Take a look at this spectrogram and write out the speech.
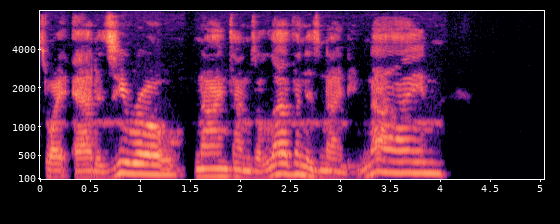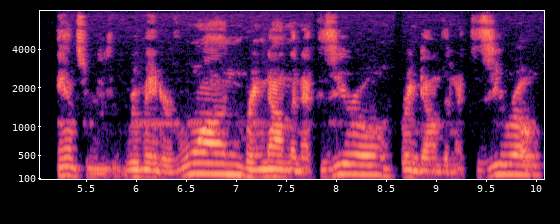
So I add a zero, nine times 11 is 99. Answer remainder of one, bring down the next zero, bring down the next zero.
